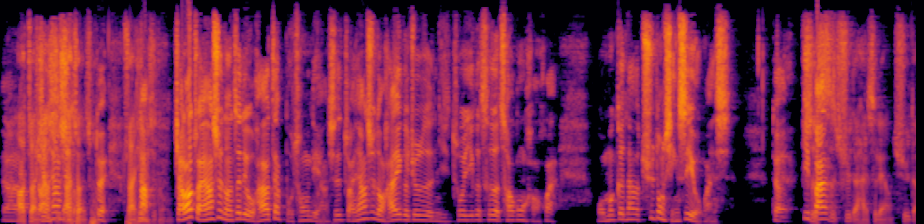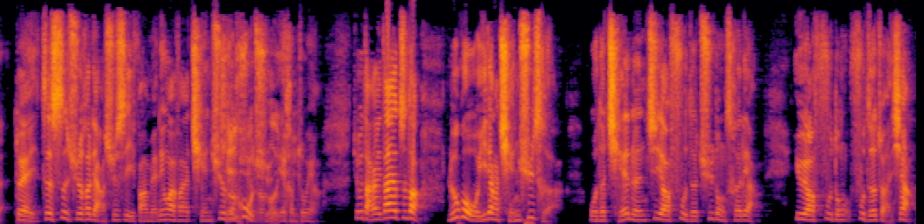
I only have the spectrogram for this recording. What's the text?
呃，啊，转向系啊统对。转向系统。讲到转向系统，这里我还要再补充一点啊，其实转向系统还有一个就是你做一个车的操控好坏，我们跟它的驱动形式也有关系。对，一般四驱的还是两驱的？吧对，这四驱和两驱是一方面，另外一方面前驱和后驱也很重要。就大概大家知道，如果我一辆前驱车，我的前轮既要负责驱动车辆，又要负动负责转向，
